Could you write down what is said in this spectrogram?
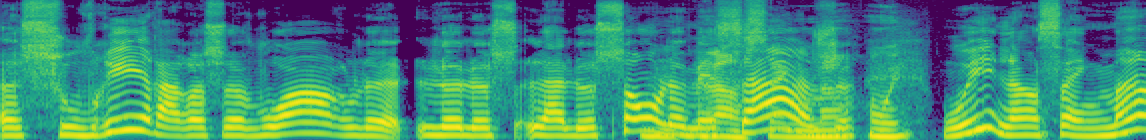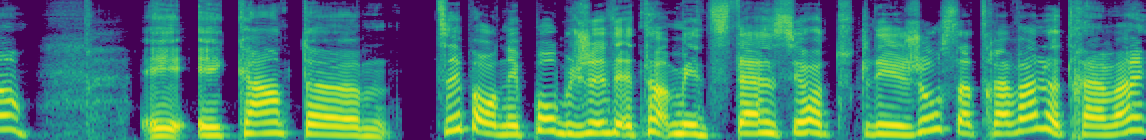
euh, s'ouvrir à recevoir le, le- le- la leçon, le message, L'enseignement, Oui. oui, l'enseignement. Et, et quand, euh, Tu sais, on n'est pas obligé d'être en méditation tous les jours. C'est à travers le travail.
